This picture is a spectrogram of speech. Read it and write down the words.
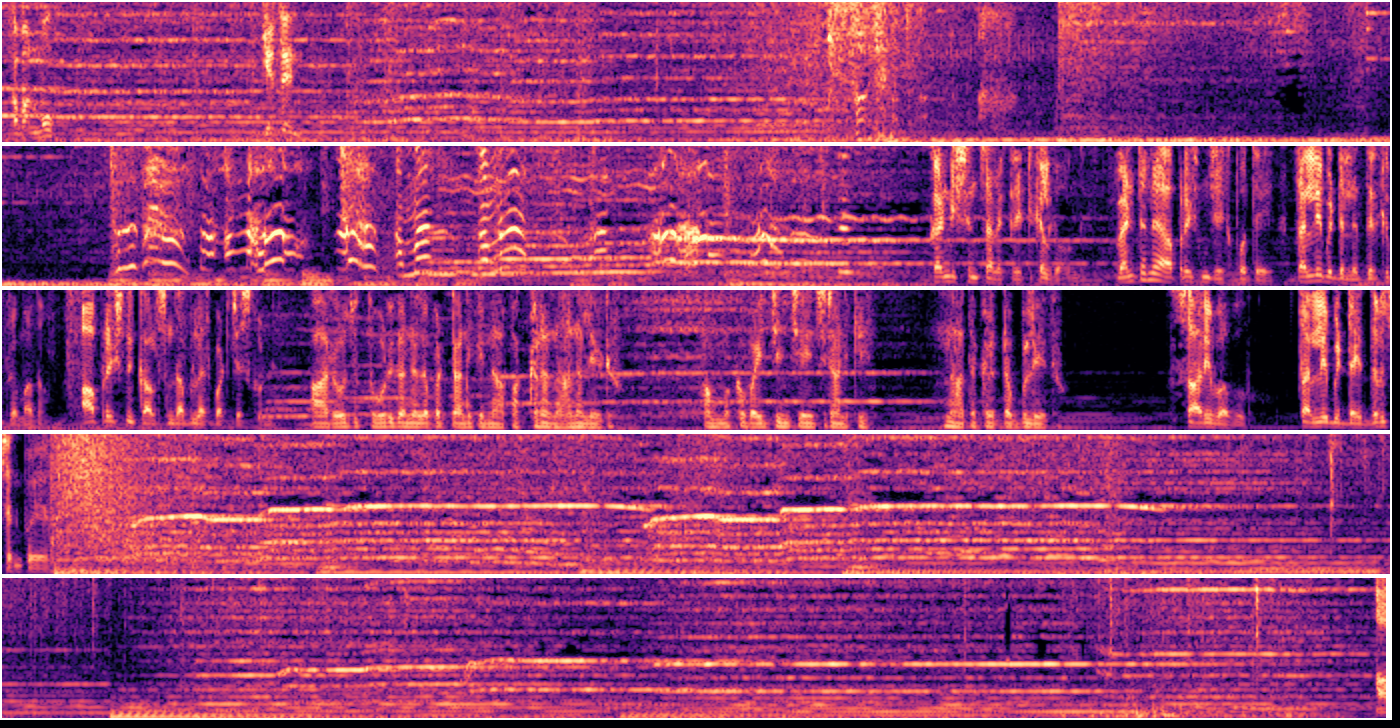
Come on move get in అమ్మా అమ్మా. కండిషన్ చాలా క్రిటికల్గా ఉంది. వెంటనే ఆపరేషన్ చేయకపోతే తల్లి బిడ్డలిద్దరికి ప్రమాదం. ఆపరేషన్ కావాల్సిన డబ్బులు ఏర్పాటు చేసుకోండి. ఆ రోజు తోడుగా నిలబడటానికి నా పక్కన నాన్న లేడు. అమ్మకు వైద్యం చేయించడానికి నా దగ్గర డబ్బు లేదు. సారీ బాబు తల్లి బిడ్డ ఇద్దరు చనిపోయారు.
